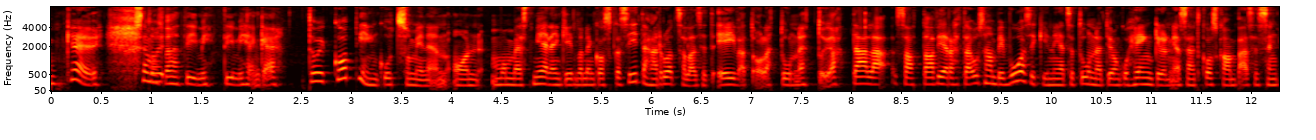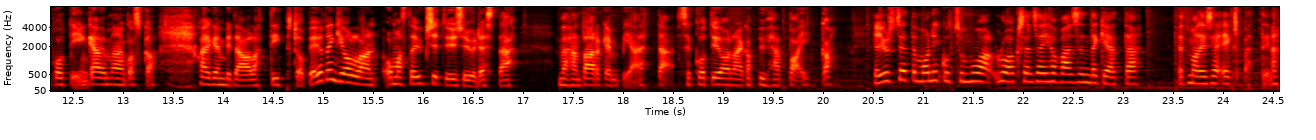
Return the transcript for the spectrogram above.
Okei. Okay. Semmoista Toi... vähän tiimi, tiimihenkeä. Toi kotiin kutsuminen on mun mielestä mielenkiintoinen, koska siitähän ruotsalaiset eivät ole tunnettuja. Täällä saattaa vierähtää useampi vuosikin niin, että sä tunnet jonkun henkilön ja sä et koskaan pääse sen kotiin käymään, koska kaiken pitää olla tip-top. Ja jotenkin ollaan omasta yksityisyydestä vähän tarkempia, että se koti on aika pyhä paikka. Ja just se, että moni kutsui mua luoksensa ihan vain sen takia, että, että mä olin siellä expättinä.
